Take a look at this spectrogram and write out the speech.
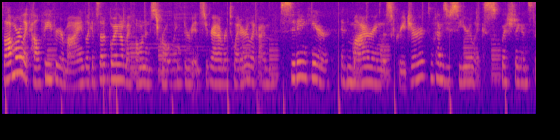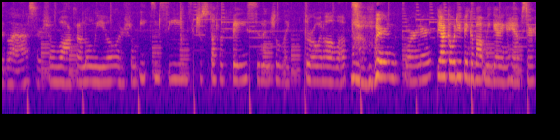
It's a lot more like healthy for your mind. Like instead of going on my phone and scrolling through Instagram or Twitter, like I'm sitting here admiring this creature. Sometimes you see her like squished against the glass or she'll walk on the wheel or she'll eat some seeds. She'll stuff her face and then she'll like throw it all up somewhere in the corner. Bianca, what do you think about me getting a hamster?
